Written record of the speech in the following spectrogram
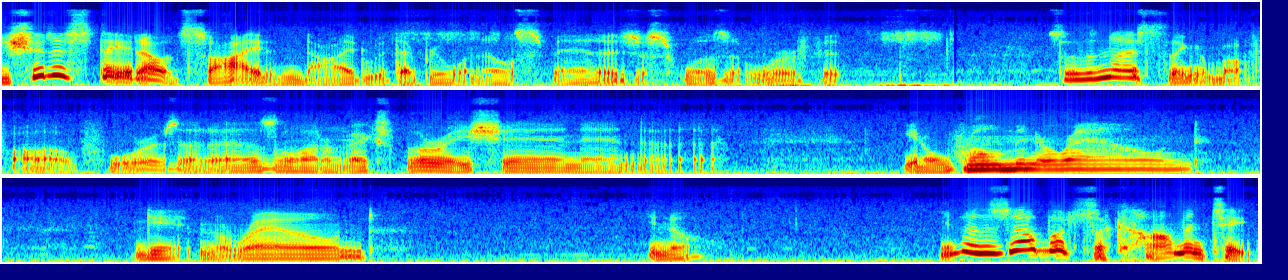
you should have stayed outside and died with everyone else, man. It just wasn't worth it. So the nice thing about Fallout 4 is that it has a lot of exploration and, uh, you know, roaming around, getting around, you know. You know, there's not much to commentate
